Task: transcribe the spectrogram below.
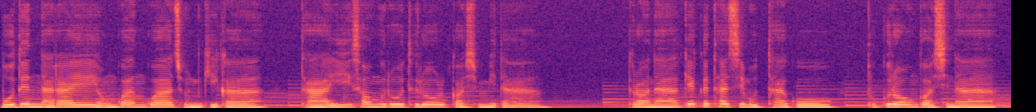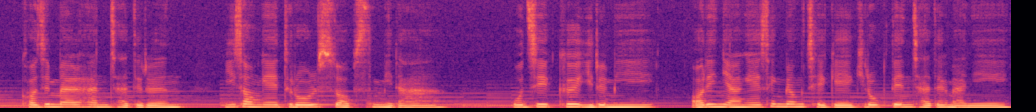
모든 나라의 영광과 존귀가 다 이 성으로 들어올 것입니다. 그러나 깨끗하지 못하고 부끄러운 것이나 거짓말한 자들은 이 성에 들어올 수 없습니다. 오직 그 이름이 어린 양의 생명책에 기록된 자들만이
